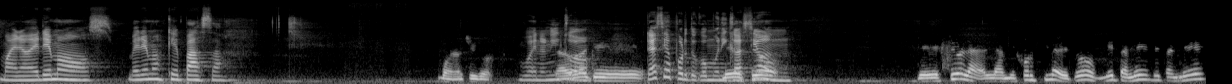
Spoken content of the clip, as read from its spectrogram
Bueno, veremos, veremos qué pasa. Bueno, chicos, Bueno, Nico, que gracias por tu comunicación. le deseo la, la mejor pila de todo. Métanle, métanle,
